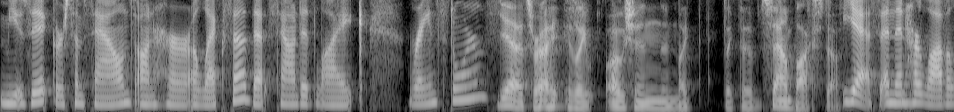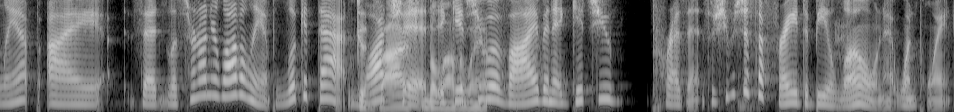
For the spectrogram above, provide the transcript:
music or some sounds on her Alexa that sounded like rainstorms. Yeah, that's right. It's like ocean and like like the sound box stuff. Yes, and then her lava lamp. I said, "Let's turn on your lava lamp. Look at that. Good Watch it. It gives you a vibe, and it gets you present." So she was just afraid to be alone at one point.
